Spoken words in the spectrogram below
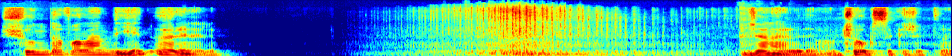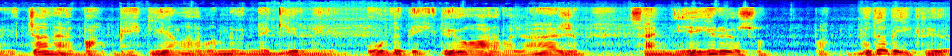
Şunda falan deyin öğrenelim. Caner'le devam. Çok sıkıcı trafik. Caner bak bekleyen arabanın önüne girmeyin. Orada bekliyor o araba Caner'cim. Sen niye giriyorsun? Bak bu da bekliyor.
